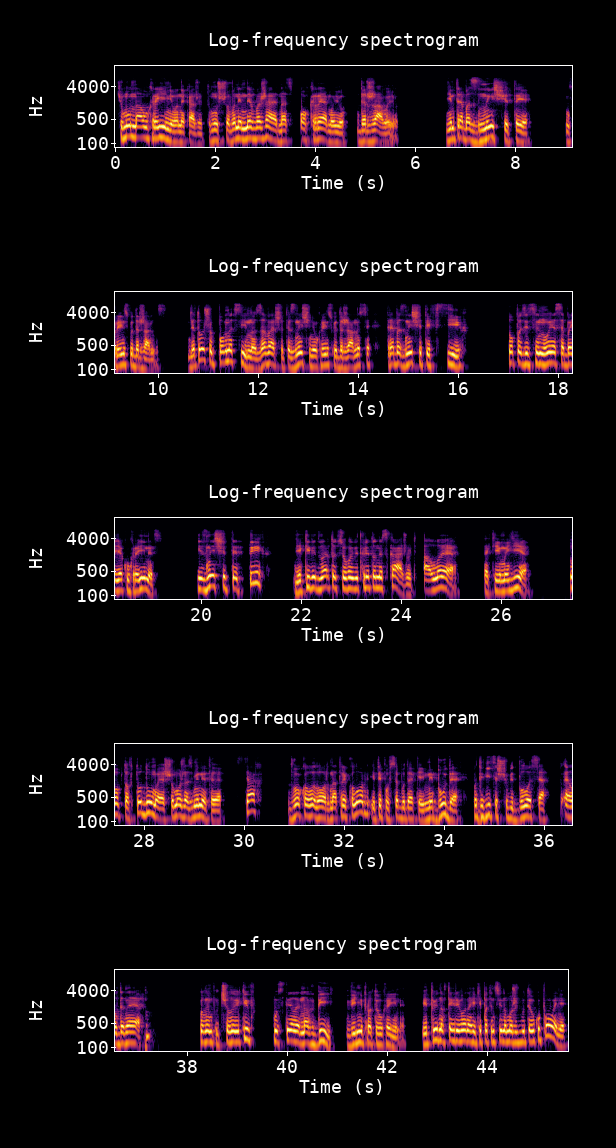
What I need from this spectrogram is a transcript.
Чому на Україні вони кажуть? Тому що вони не вважають нас окремою державою. Їм треба знищити українську державність. Для того, щоб повноцінно завершити знищення української державності, треба знищити всіх, хто позиціонує себе як українець, і знищити тих, які відверто цього відкрито не скажуть, але такими є. Тобто, хто думає, що можна змінити стяг двоколор на триколор, і типу все буде окей. Не буде. Подивіться, що відбулося в ЛДНР, коли чоловіків пустили на вбій в війні проти України. І, відповідно, в тих регіонах, які потенційно можуть бути окуповані,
